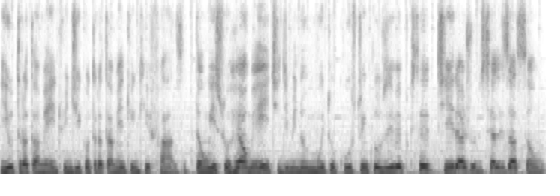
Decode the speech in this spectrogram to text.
e o tratamento, indica o tratamento em que fase. Então, isso realmente diminui muito o custo, inclusive porque você tira a judicialização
